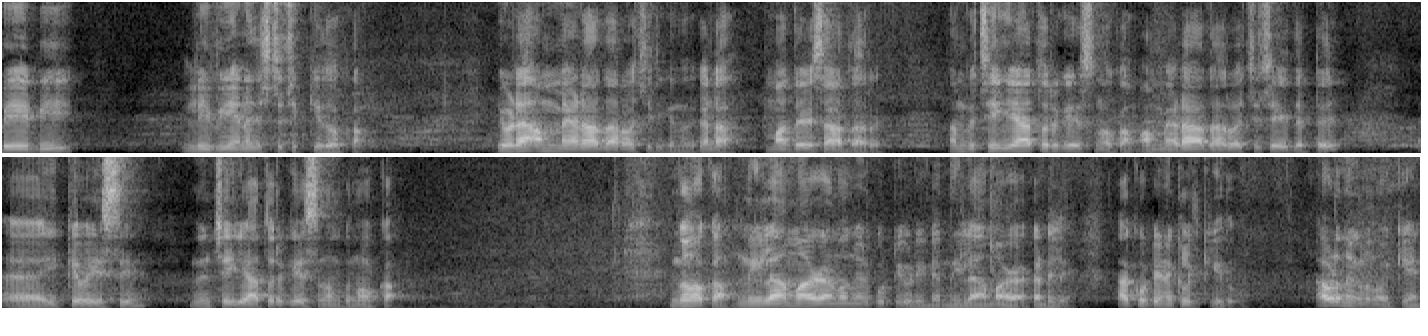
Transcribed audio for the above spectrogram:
ബേബി ലിവിയനെ ജസ്റ്റ് ചെക്ക് ചെയ്ത് നോക്കാം. ഇവിടെ അമ്മയുടെ ആധാർ വെച്ചിരിക്കുന്നത് കണ്ട? മദേഴ്സ് ആധാർ. നമുക്ക് ചെയ്യാത്തൊരു കേസ് നോക്കാം. അമ്മയുടെ ആധാർ വെച്ച് ചെയ്തിട്ട് സിയും ഇതും ചെയ്യാത്തൊരു കേസ് നമുക്ക് നോക്കാം. നമുക്ക് നോക്കാം. നിലാമഴ എന്ന് പറഞ്ഞൊരു കുട്ടി ഇവിടെ ഉണ്ട്. നിലാമഴ. കണ്ടില്ലേ? ആ കുട്ടീനെ ക്ലിക്ക് ചെയ്തു. അവിടെ നിങ്ങൾ നോക്കിയാൽ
